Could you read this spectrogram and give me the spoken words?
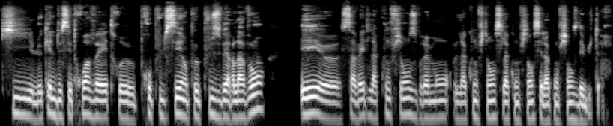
qui, lequel de ces trois va être propulsé un peu plus vers l'avant, et ça va être la confiance, vraiment, la confiance, la confiance et la confiance des buteurs.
